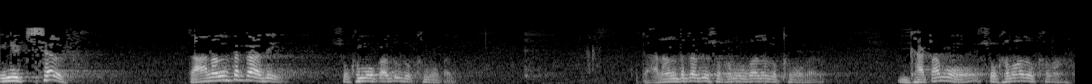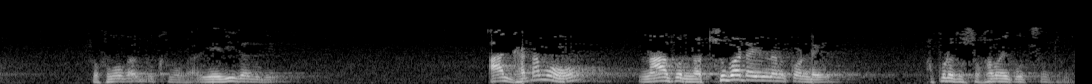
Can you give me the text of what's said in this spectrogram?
ఇన్ ఇట్ సెల్ఫ్ దానంతటా అది సుఖము కాదు దుఃఖము కాదు. దానంతటా అది సుఖము కాదు దుఃఖము కాదు. ఘటము సుఖమా దుఃఖమా? సుఖము కాదు దుఃఖము కాదు. ఏదీ కాదు ఇది. ఆ ఘటము నాకు నచ్చుబాటు అయిందనుకోండి అప్పుడు అది సుఖమై కూర్చుంటుంది.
